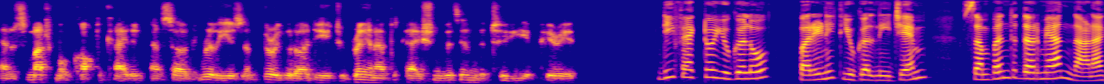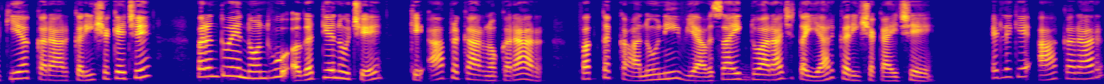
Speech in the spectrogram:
and it's much more complicated. And so it really is a very good idea to bring an application within the two year period. De de facto યુગલો પરિણિત યુગલની જેમ સંબંધ દરમિયાન નાણાકીય કરાર કરી શકે છે, પરંતુ એ નોંધવું અગત્યનું છે કે આ પ્રકારનો કરાર ફક્ત કાનૂની વ્યાવસાયિક દ્વારા જ તૈયાર કરી શકાય છે. એટલે કે આ કરાર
